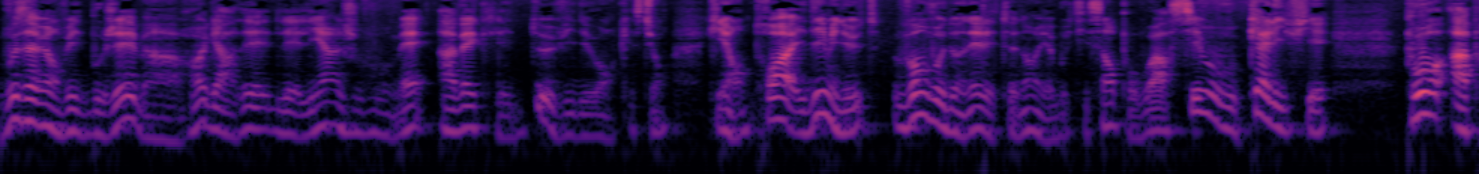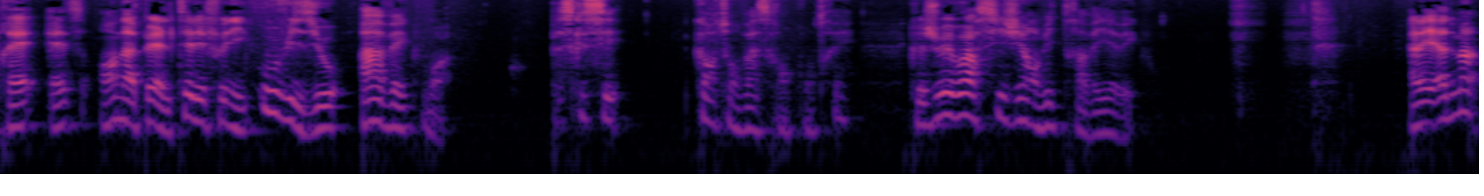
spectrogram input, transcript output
vous avez envie de bouger, ben regardez les liens que je vous mets avec les deux vidéos en question, qui en 3 et 10 minutes vont vous donner les tenants et aboutissants pour voir si vous vous qualifiez pour après être en appel téléphonique ou visio avec moi. Parce que c'est quand on va se rencontrer que je vais voir si j'ai envie de travailler avec vous. Allez, à demain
